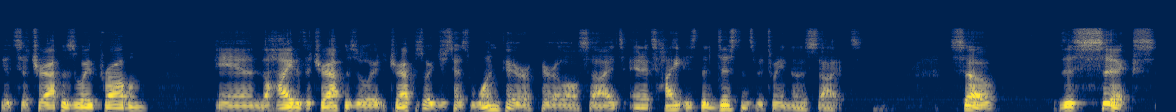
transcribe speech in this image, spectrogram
It's a trapezoid problem and the height of the trapezoid, a trapezoid just has one pair of parallel sides, and its height is the distance between those sides. So this 6,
